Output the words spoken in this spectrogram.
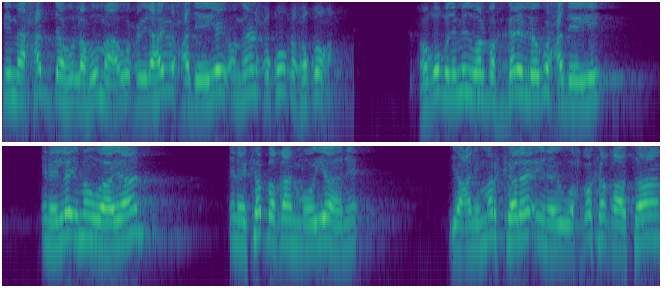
bimaa xaddahu lahumaa wuxuu ilaahay u xadeeyey oo min alxuquuqi xuquuqa xuquuqdii mid walba ka kale loogu xadeeyey inay la iman waayaan inay ka baqaan mooyaane yacni mar kale inay waxba ka qaataan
